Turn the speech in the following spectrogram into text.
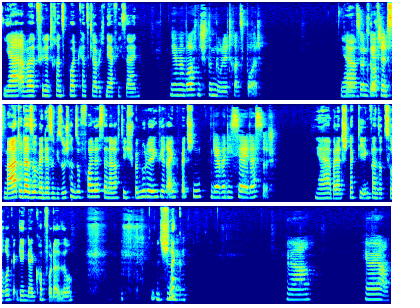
Ja, aber für den Transport kann es, glaube ich, nervig sein. Ja, man braucht einen Schwimmnudeltransport. Ja, so ein so auf Gadget. Smart oder so, wenn der sowieso schon so voll ist, dann, dann noch die Schwimmnudel irgendwie reinquetschen. Ja, aber die ist ja elastisch. Ja, aber dann schnackt die irgendwann so zurück gegen deinen Kopf oder so. Ein Schnack. Hm. Ja. Ja, ja.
